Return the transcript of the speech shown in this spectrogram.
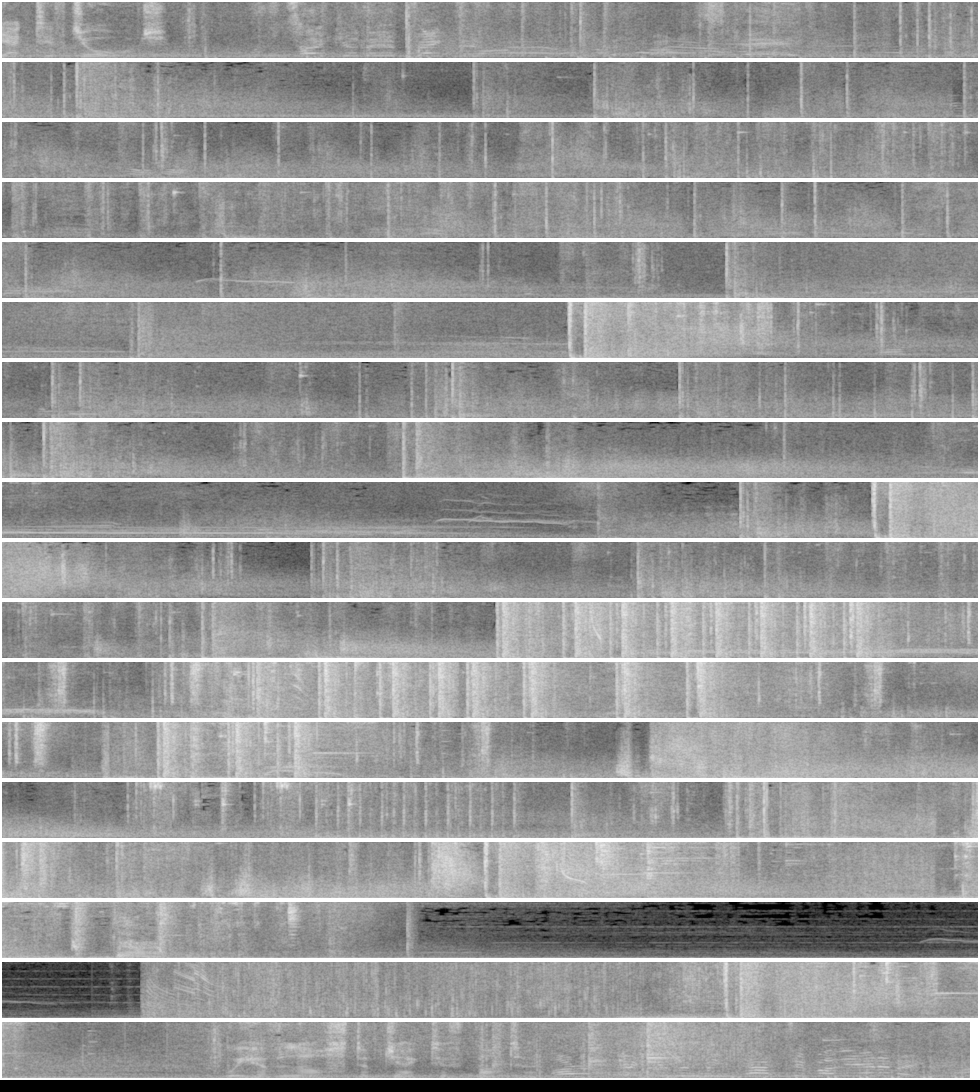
objective George. Taking the objective! We have lost objective butter. Our objective has been captured by the enemy!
